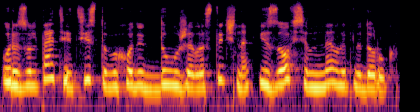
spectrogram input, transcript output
У результаті тісто виходить дуже еластичне і зовсім не липне до рук.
